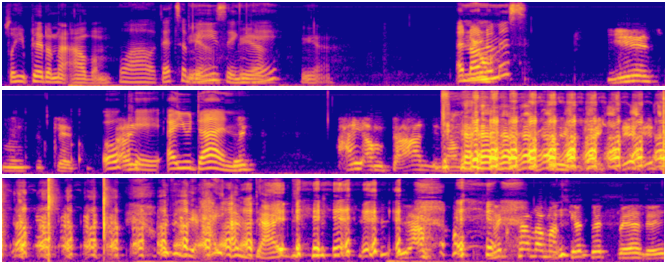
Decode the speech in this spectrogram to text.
So he played on my album. Wow, that's Yeah, amazing, yeah, hey? Yeah. Anonymous? Yes, Mr. Cat. Okay, are you done? I, I am done. and I'm so excited. What is? I am done. yeah. Next time I must get that bell, eh?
